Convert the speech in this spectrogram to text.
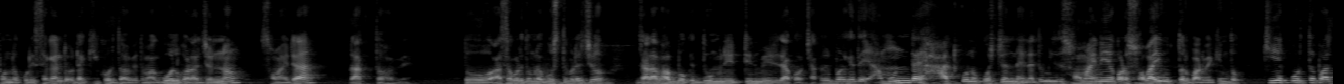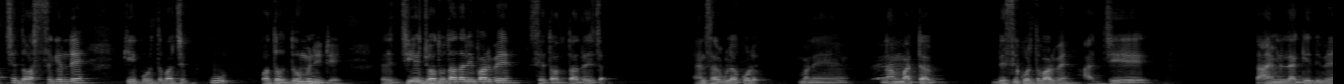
পনেরো কুড়ি সেকেন্ড ওটা কী করতে হবে? তোমার গোল করার জন্য সময়টা রাখতে হবে। তো আশা করি তোমরা বুঝতে পেরেছ। যারা ভাববো কি দু মিনিট, তিন মিনিট, দেখো, চাকরির পরীক্ষাতে এমনটাই হার্ড কোনো কোশ্চেন দেয় না। তুমি যদি সময় নিয়ে করো, সবাই উত্তর পারবে। কিন্তু কে করতে পারছে দশ সেকেন্ডে কে করতে পারছে কত? দু মিনিটে। তাহলে যে যত তাড়াতাড়ি পারবে, সে তত তাড়াতাড়ি অ্যান্সারগুলো করে মানে নাম্বারটা বেশি করতে পারবে। আর যে টাইম লাগিয়ে দিবে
